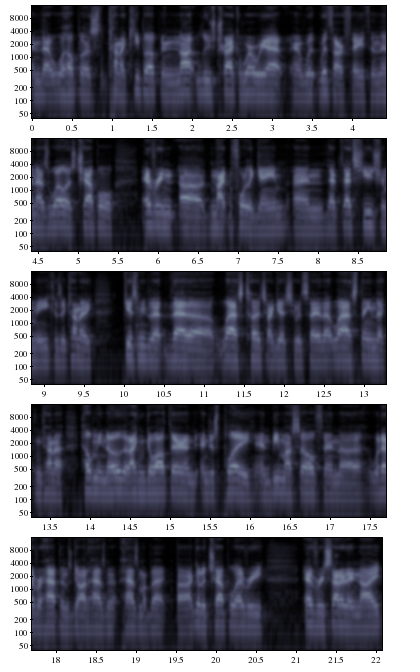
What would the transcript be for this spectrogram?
and that will help us kind of keep up and not lose track of where we're at and with, with our faith. And then as well as chapel every uh, night before the game, and that that's huge for me because it kind of gives me that that uh, last touch, I guess you would say, that last thing that can kind of help me know that I can go out there and, and just play and be myself, and uh, whatever happens, God has has my back. Uh, I go to chapel every every Saturday night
